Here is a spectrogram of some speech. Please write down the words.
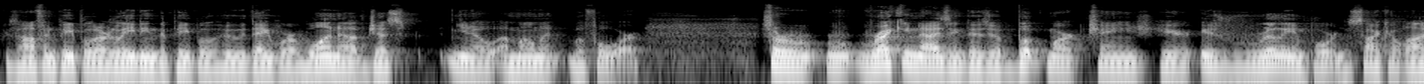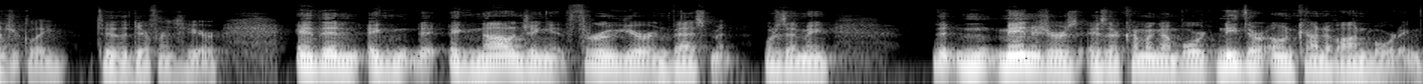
Because often people are leading the people who they were one of just, you know, a moment before. So recognizing there's a bookmark change here is really important psychologically to the difference here and then acknowledging it through your investment. What does that mean? That managers, as they're coming on board, need their own kind of onboarding.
